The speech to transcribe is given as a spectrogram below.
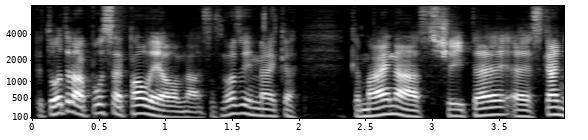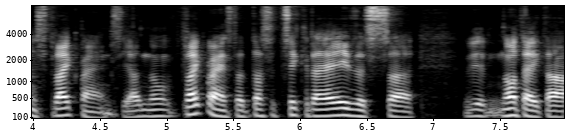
bet otrā pusē palielinās. Tas nozīmē, ka, ka mainās šī skaņas frekvence. Ja? Nu, frekvence tas ir cik reizes noteiktā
